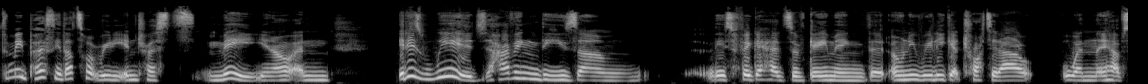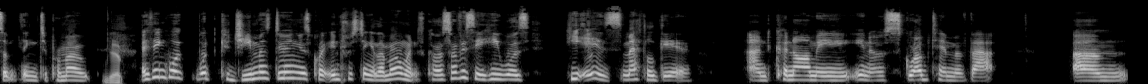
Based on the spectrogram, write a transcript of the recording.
for me personally, that's what really interests me, you know, and it is weird having these um these figureheads of gaming that only really get trotted out when they have something to promote. Yep. I think what what Kojima's doing is quite interesting at the moment because obviously he was he is Metal Gear, and Konami, you know, scrubbed him of that. Um,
